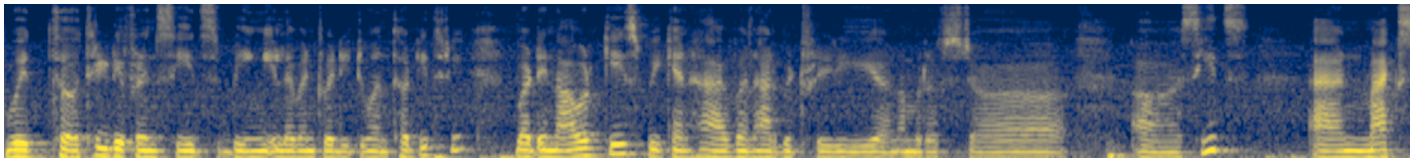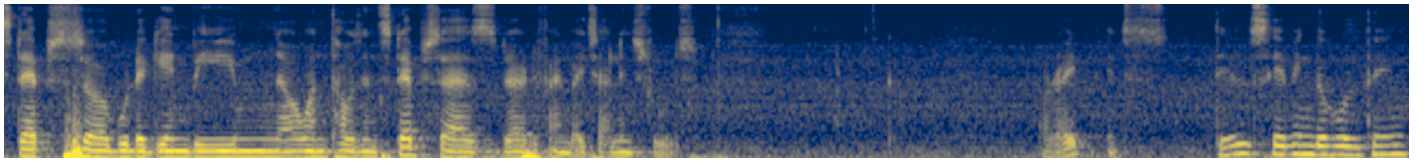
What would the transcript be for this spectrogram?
with uh, three different seeds being 11 22 and 33 but in our case we can have an arbitrary number of seeds and max steps would again be um, 1000 steps as defined by challenge rules. All right it's still saving the whole thing.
